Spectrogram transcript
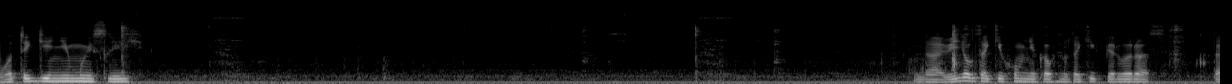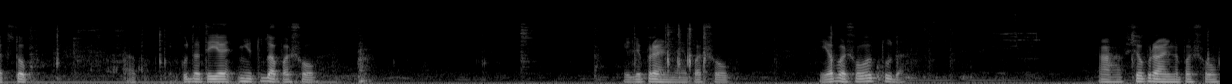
Вот и гений мыслей. Да, видел таких умников, но таких первый раз. Так, стоп. Так, Куда-то я не туда пошел. Или правильно я пошел? Я пошел оттуда. Ага, все правильно пошел.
